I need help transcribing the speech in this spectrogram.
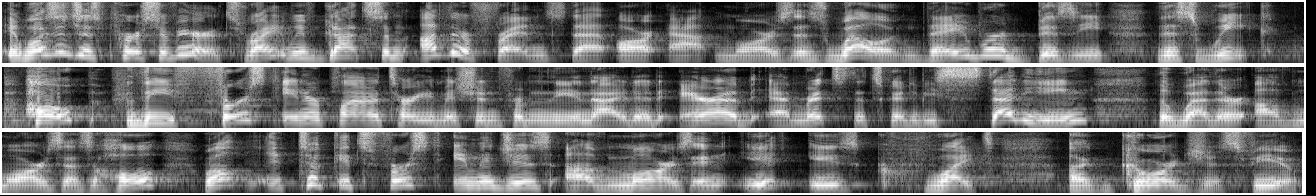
it wasn't just Perseverance, right? We've got some other friends that are at Mars as well, and they were busy this week. HOPE, the first interplanetary mission from the United Arab Emirates that's going to be studying the weather of Mars as a whole, well, it took its first images of Mars, and it is quite a gorgeous view.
